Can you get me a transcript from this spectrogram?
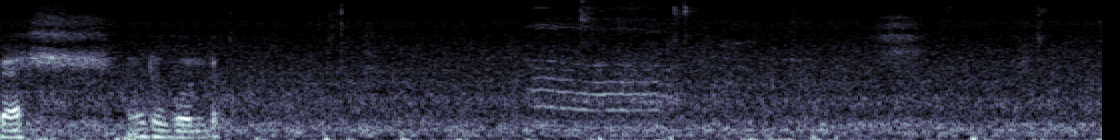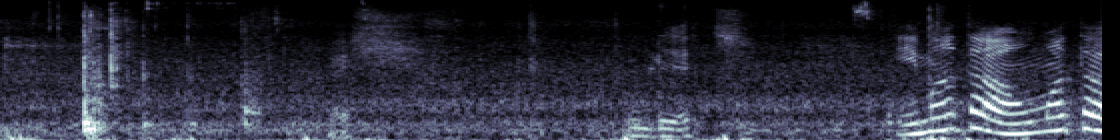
ব্যাস, ওটা বলল ব্যাস উল্টে যাচ্ছে। এ মাথা, ও মাথা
